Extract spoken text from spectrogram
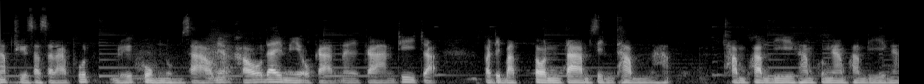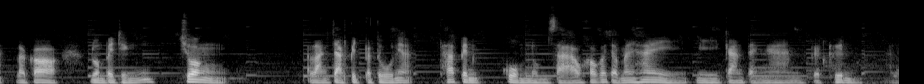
นับถือศาสนาพุทธ หรือกลุ่มหนุ่มสาวเนี่ยเขาได้มีโอกาสในการที่จะปฏิบัติตนตามศีลธรรมนะครับทำความดีทำคุณงามความดีนี่ยแล้วก็รวมไปถึงช่วงหลังจากปิดประตูเนี่ยถ้าเป็นกลุ่มหนุ่มสาวเขาก็จะไม่ให้มีการแต่งงานเกิดขึ้นอะไร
